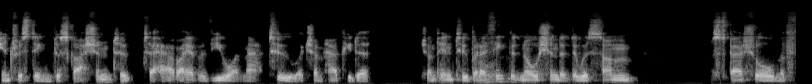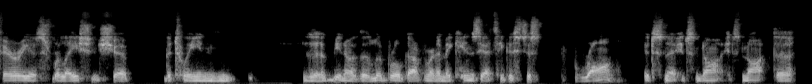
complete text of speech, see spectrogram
interesting discussion to to have. I have a view on that too, which I'm happy to jump into. But I think the notion that there was some special nefarious relationship between the you know the liberal government and McKinsey, I think is just wrong. It's it's not it's not the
